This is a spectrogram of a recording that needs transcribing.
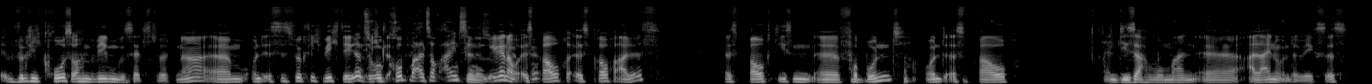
Wirklich groß auch in Bewegung gesetzt wird. Ne? Ähm, und es ist wirklich wichtig. Ja, sowohl Gruppen als auch Einzelne. So. Genau, es braucht, es braucht alles. Es braucht diesen äh, Verbund und es braucht die Sache, wo man äh, alleine unterwegs ist,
